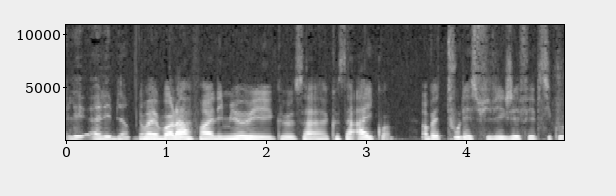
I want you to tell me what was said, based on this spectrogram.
Elle est, bien. Ouais, voilà, enfin, est mieux et que ça, que ça aille, quoi. En fait, tous les suivis que j'ai fait psycho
